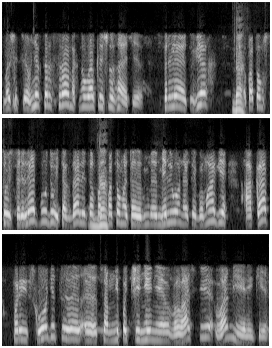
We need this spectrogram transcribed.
Значит, в некоторых странах, ну, вы отлично знаете, стреляют вверх, да. А потом стой, стрелять буду и так далее. Там да. Потом это миллион этой бумаги. А как происходит э, э, там неподчинение власти в Америке?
